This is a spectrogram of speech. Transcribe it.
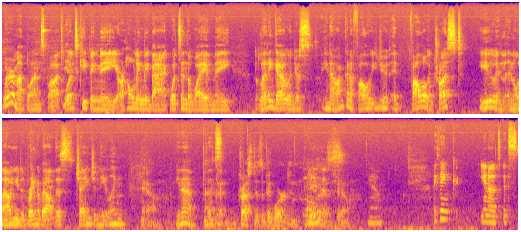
Where are my blind spots? What's keeping me or holding me back? What's in the way of me letting go and just you know I'm going to follow you and follow and trust you and, and allow you to bring about this change and healing. Yeah, You know, I think that's, that trust is a big word in all It this. is. Yeah, yeah, I think you know it's it's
